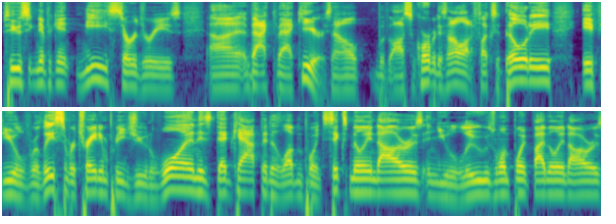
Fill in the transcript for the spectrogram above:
two significant knee surgeries uh, in back-to-back years. Now, with Austin Corbett, there's not a lot of flexibility. If you release him or trade him pre-June 1, his dead cap hit is $11.6 million, and you lose $1.5 million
